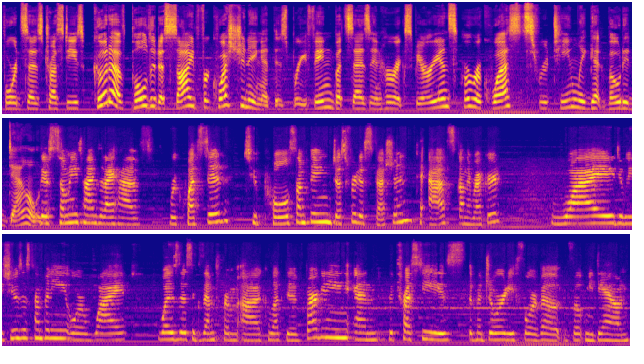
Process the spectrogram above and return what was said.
Ford says trustees could have pulled it aside for questioning at this briefing, but says in her experience, her requests routinely get voted down. There's so many times that I have requested to pull something just for discussion to ask on the record why do we choose this company or why was this exempt from uh, collective bargaining? And the trustees, the majority for vote, vote me down,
